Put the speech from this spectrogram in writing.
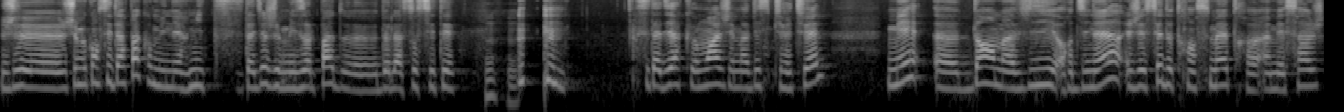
je ne me considère pas comme une ermite. C'est-à-dire je ne m'isole pas de, de, la société. Hum. C'est-à-dire que moi, j'ai ma vie spirituelle, mais euh, dans ma vie ordinaire, j'essaie de transmettre un message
